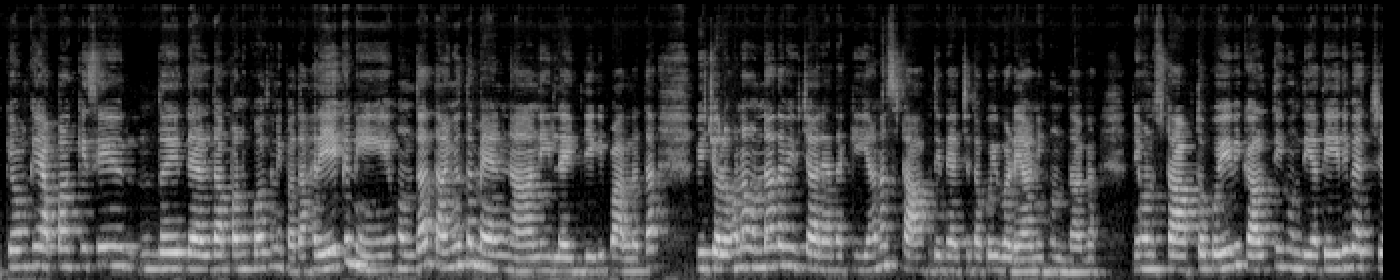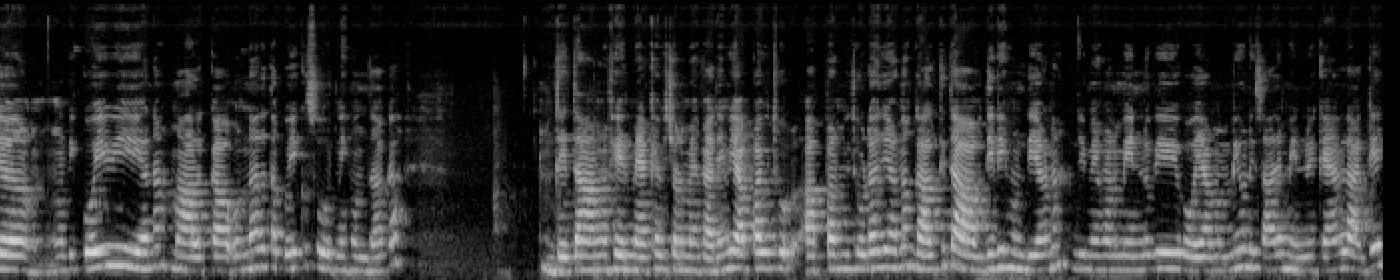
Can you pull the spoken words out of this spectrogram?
ਕਿਉਂਕਿ ਆਪਾਂ ਕਿਸੇ ਦੇ ਦਿਲ ਦਾ ਆਪਾਂ ਨੂੰ ਕੁਝ ਨਹੀਂ ਪਤਾ, ਹਰੇਕ ਨਹੀਂ ਹੁੰਦਾ, ਤਾਂਹੀਓ ਤਾਂ ਮੈਂ ਨਾਂ ਨਹੀਂ ਲੈਂਦੀ ਕਿ ਪਾਰਲਰ ਦਾ, ਵੀ ਚਲੋ ਹਨਾ, ਉਹਨਾਂ ਦਾ ਵੀ ਵਿਚਾਰਿਆਂ ਦਾ ਕੀ ਆ ਨਾ ਸਟਾਫ ਦੇ ਵਿੱਚ ਤਾਂ ਕੋਈ ਵੜਿਆ ਨਹੀਂ ਹੁੰਦਾਗਾ। ਤੇ ਹੁਣ ਸਟਾਫ ਤੋਂ ਕੋਈ ਵੀ ਗਲਤੀ ਹੁੰਦੀ ਆ, ਤੇ ਇਹਦੇ ਵਿੱਚ ਵੀ ਕੋਈ ਵੀ ਹੈ ਨਾ ਮਾਲਕ ਆ, ਉਹਨਾਂ ਦਾ ਤਾਂ ਕੋਈ ਕਸੂਰ ਨਹੀਂ ਹੁੰਦਾਗਾ। ਅਤੇ ਤਾਂ ਫਿਰ ਮੈਂ ਕਿਹਾ ਵੀ ਚਲੋ ਮੈਂ ਕਹਿ ਰਹੀ ਵੀ ਆਪਾਂ ਵੀ ਥੋ- ਆਪਾਂ ਨੂੰ ਥੋੜ੍ਹਾ ਥੋੜਾ ਜਿਹਾ ਨਾ ਗਲਤੀ ਤਾਂ ਆਪਦੀ ਵੀ ਹੁੰਦੀ ਆ ਨਾ। ਜਿਵੇਂ ਹੁਣ ਮੈਨੂੰ ਵੀ ਹੋਇਆ, ਮੰਮੀ ਹੁਣੀ ਸਾਰੇ ਮੈਨੂੰ ਹੀ ਕਹਿਣ ਲੱਗ ਗਏ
